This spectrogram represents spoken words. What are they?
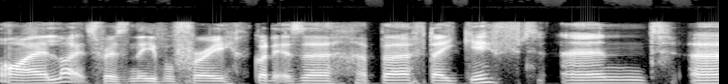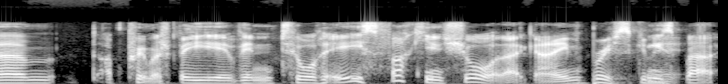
I liked Resident Evil 3. Got it as a, a birthday gift, and um, I pretty much beat it within two or It is fucking short, that game. Brisk, isn't it's it? about.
